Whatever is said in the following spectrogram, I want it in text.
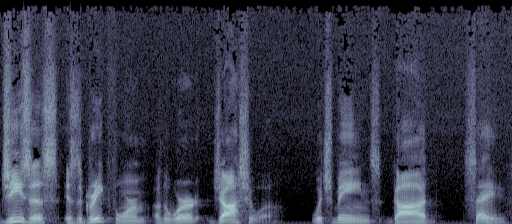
Jesus is the Greek form of the word Joshua which means God saves.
